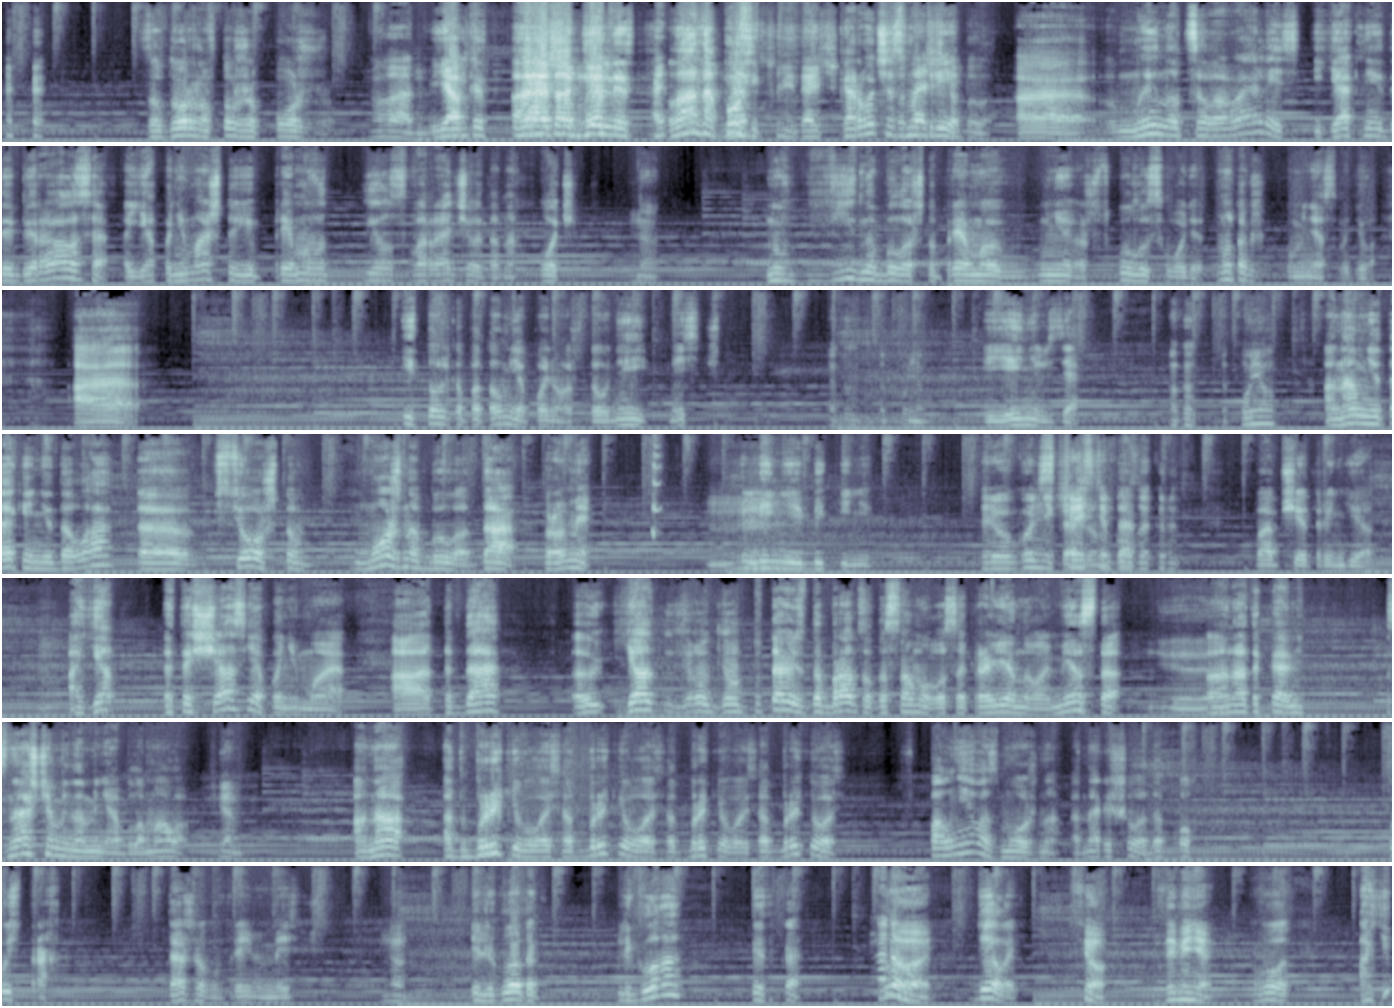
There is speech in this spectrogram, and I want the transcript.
Задорнов тоже позже. Ну ладно. Я как... А, это мы- отдельность. а- Ладно, мы пофиг. шли дальше. Короче, Что смотри, дальше-то было? а, мы нацеловались, и я к ней добирался, а я понимаю, что ее прямо вот ее сворачивает, она хочет. Ну, Ну, видно было, что прямо у нее аж скулы сводят. Ну, так же, как у меня сводила. А... И только потом я понял, что у ней ты это понял? и ей нельзя. А как ты понял? Она мне так и не дала все, что можно было, да, кроме М, линии бикини. Треугольник счастья был закрыт. Вообще трендец. М. А я, это сейчас я понимаю, а тогда э, я, я- я пытаюсь добраться до самого сокровенного места, Э, а она такая, знаешь, чем она меня обломала? Чем? Она отбрыкивалась, отбрыкивалась, отбрыкивалась, отбрыкивалась. Вполне возможно, она решила, да похуй, пусть трахает, даже во время месячных. Ну, И легла так, легла, и такая, ну Ну, давай, делай. все, за меня. Вот. А я-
